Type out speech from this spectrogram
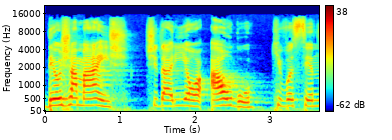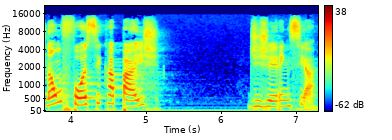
Deus jamais te daria algo que você não fosse capaz de gerenciar.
